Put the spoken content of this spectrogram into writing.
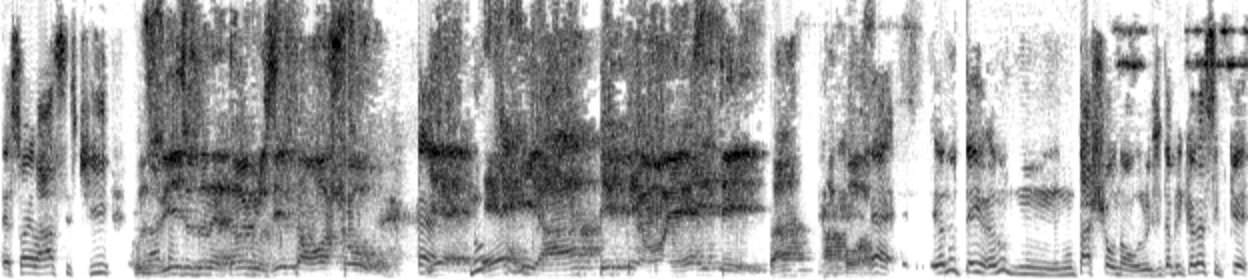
É só ir lá assistir. Os lá vídeos tá... do Netão, inclusive, estão ó show. É, é. R-A-P-P-O-R-T, tá? Rapport. É, eu não tenho, eu não, não, não tá show, não. O Luizinho tá brincando assim, porque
